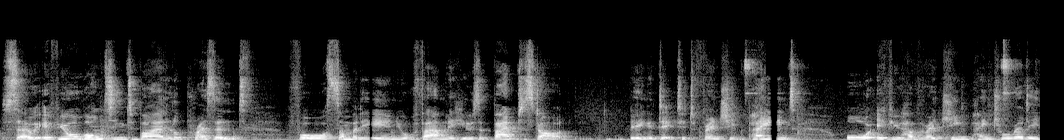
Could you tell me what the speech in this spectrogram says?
So if you're wanting to buy a little present for somebody in your family who's about to start being addicted to Frenchic paint, or if you have a very keen painter already,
